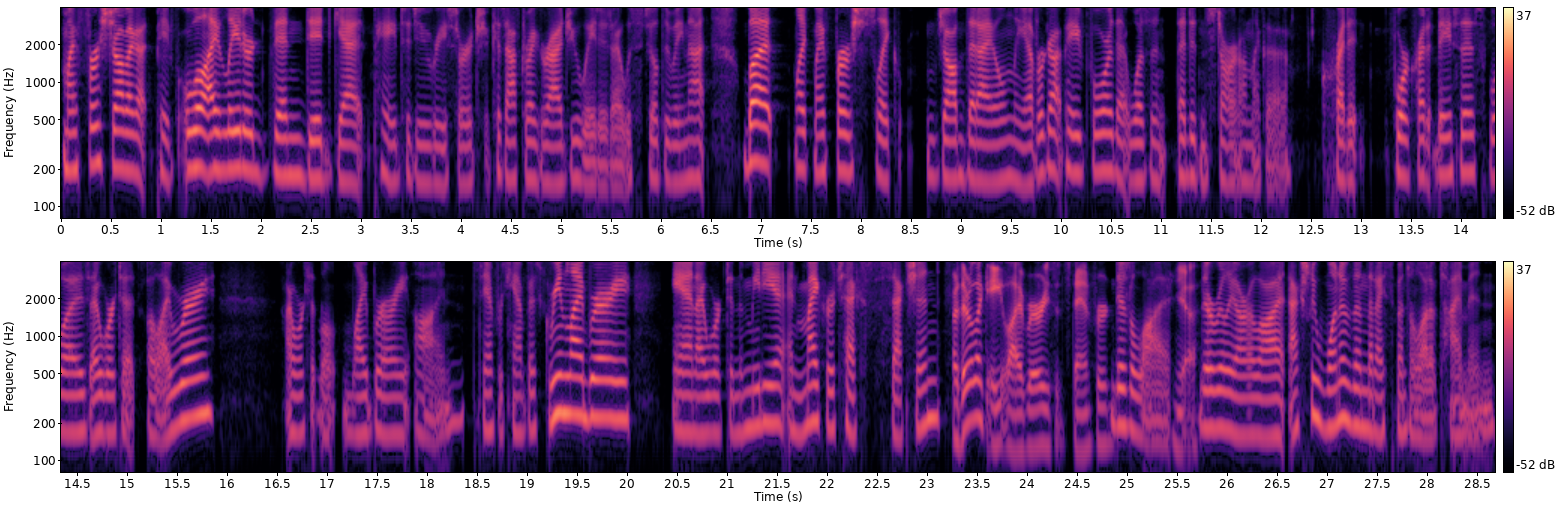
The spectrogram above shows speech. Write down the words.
My first job I got paid for. Well, I later then did get paid to do research because after I graduated, I was still doing that. But like my first like job that I only ever got paid for that wasn't that didn't start on like a credit for credit basis was I worked at a library. I worked at the library on Stanford campus, Green Library, and I worked in the media and microtext section. Are there like eight libraries at Stanford? There's a lot. Yeah. There really are a lot. Actually, one of them that I spent a lot of time in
